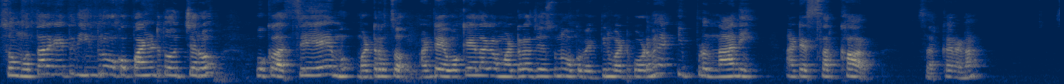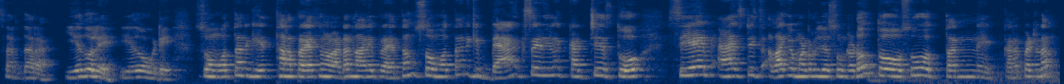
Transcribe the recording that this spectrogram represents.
సో మొత్తానికైతే అయితే ఇందులో ఒక పాయింట్తో వచ్చారు. ఒక సేమ్ మడ్రస్ అంటే ఒకేలాగా మడ్రస్ చేస్తున్న ఒక వ్యక్తిని పట్టుకోవడమే ఇప్పుడు నాని. అంటే సర్కార్. సర్కారేనా? సర్దారా ఏదోలే ఏదో ఒకటి. సో మొత్తానికి తన ప్రయత్నం అనమాట నాని ప్రయత్నం. సో మొత్తానికి బ్యాక్ సైడ్ ఇలా కట్ చేస్తూ సేమ్ యాస్టిచ్ అలాగే మర్డర్ చేస్తుంటాడు తో సో తన్ని కనిపెట్టడం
